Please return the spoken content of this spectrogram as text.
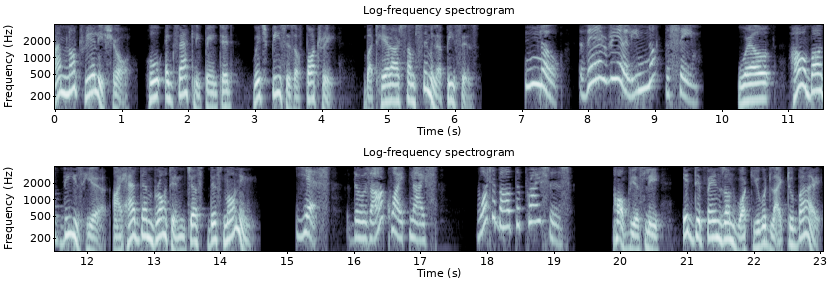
I'm not really sure who exactly painted which pieces of pottery, but here are some similar pieces. No, they're really not the same. Well, how about these here? I had them brought in just this morning. Yes, those are quite nice. What about the prices? Obviously, it depends on what you would like to buy.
